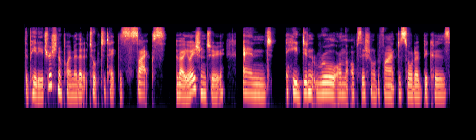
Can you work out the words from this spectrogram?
the pediatrician appointment that it took to take the psych's evaluation to. And he didn't rule on the oppositional defiant disorder because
